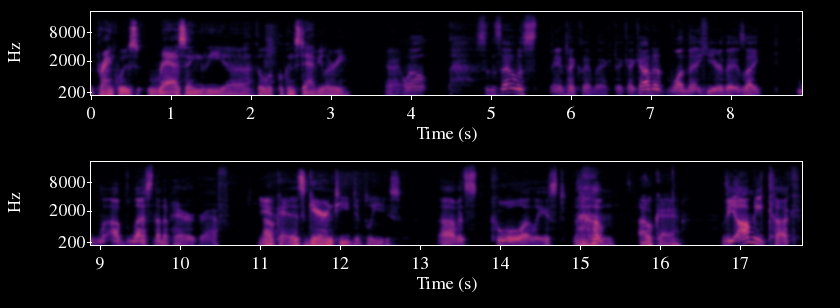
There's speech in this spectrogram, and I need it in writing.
The prank was razzing the uh, the local constabulary. All right, well, since that was anticlimactic, I got a one that here that is like l- less than a paragraph. Yeah. Okay, that's guaranteed to please. Um, it's cool at least. Um, Okay, the Ami Cuck,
